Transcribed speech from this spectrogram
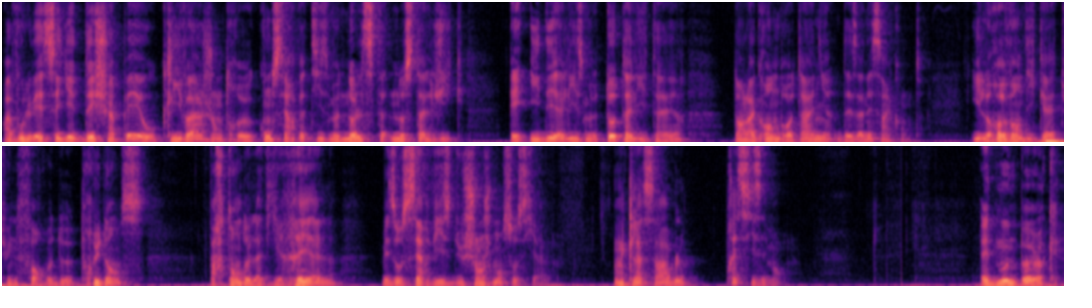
a voulu essayer d'échapper au clivage entre conservatisme nostalgique et idéalisme totalitaire dans la Grande-Bretagne des années 50. Il revendiquait une forme de prudence, partant de la vie réelle, mais au service du changement social. Inclassable, précisément. Edmund Burke,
